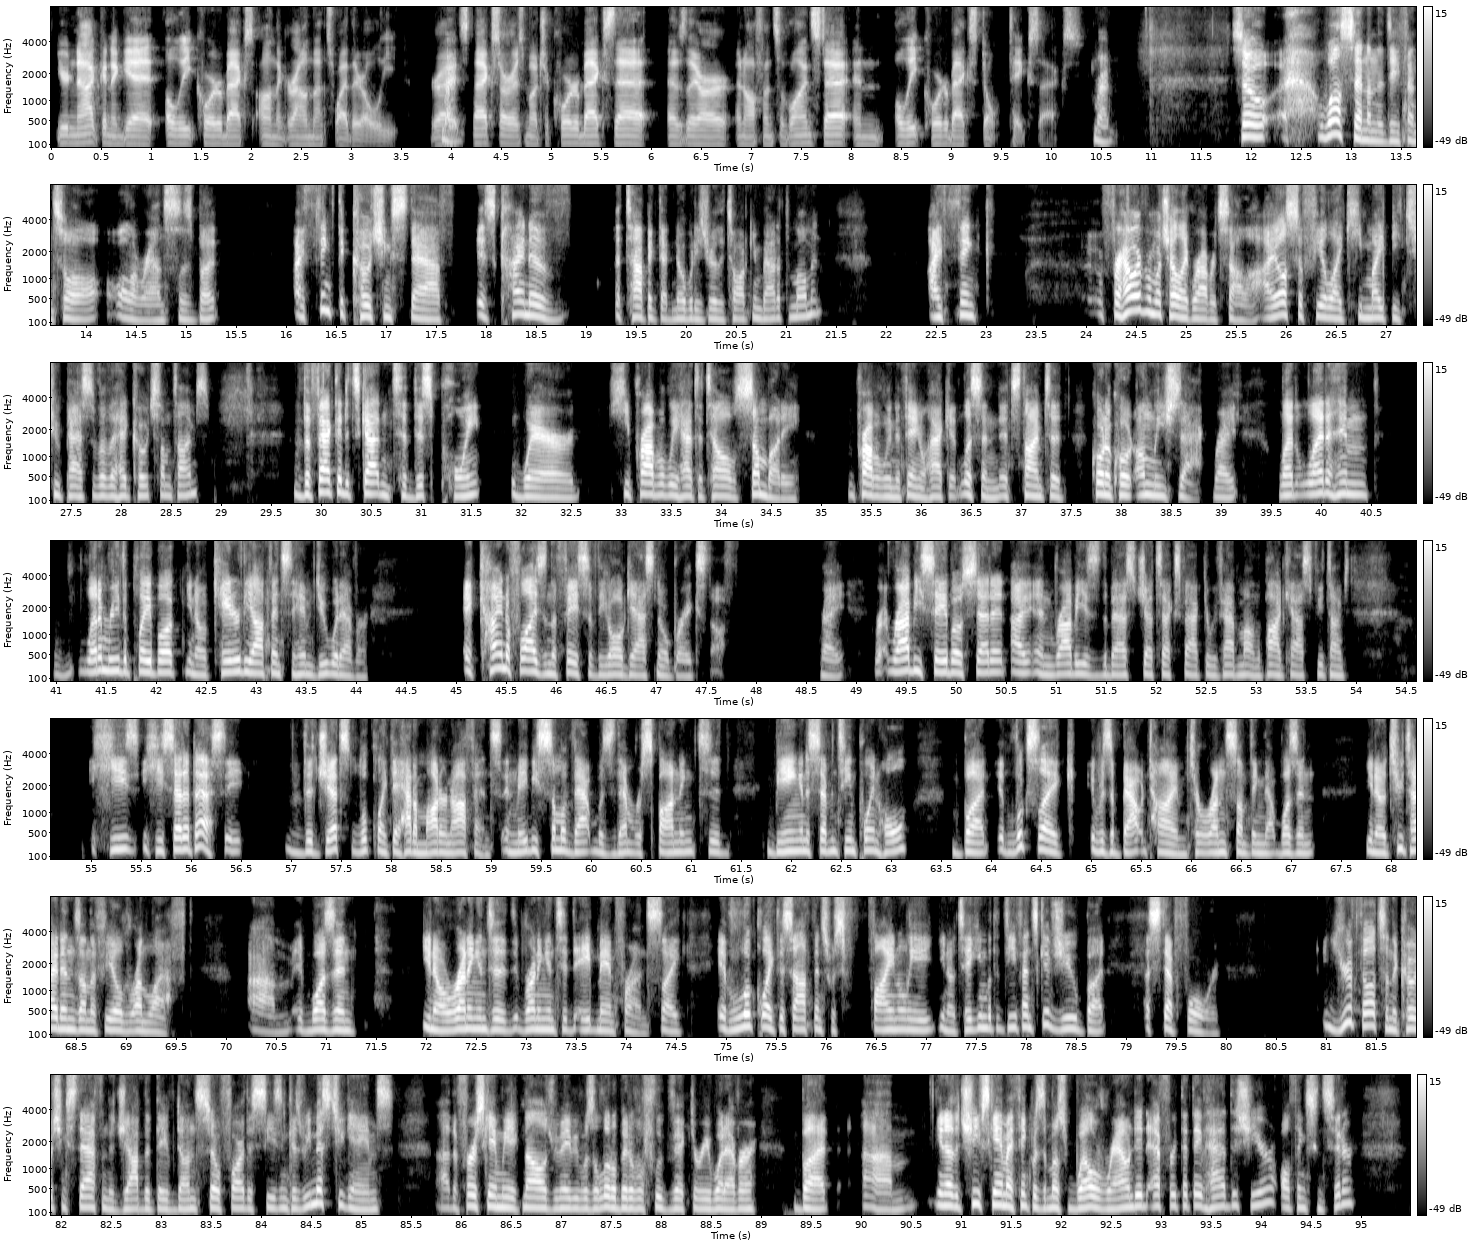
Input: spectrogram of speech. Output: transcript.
You're not going to get elite quarterbacks on the ground. That's why they're elite right? right? Sacks are as much a quarterback stat as they are an offensive line stat, and elite quarterbacks don't take sacks. Right. So, well said on the defense all all around, Sliz, but I think the coaching staff is kind of a topic that nobody's really talking about at the moment. I think for however much I like Robert Saleh, I also feel like he might be too passive of a head coach sometimes. The fact that it's gotten to this point where he probably had to tell somebody, probably Nathaniel Hackett, listen, it's time to quote unquote unleash Zach, right? Let let him let him read the playbook, you know, cater the offense to him, do whatever. It kind of flies in the face of the all gas, no brake stuff, right? Robbie Sabo said it, I and Robbie is the best Jets X Factor. We've had him on the podcast a few times. He's he said it best. The Jets look like they had a modern offense, and maybe some of that was them responding to being in a 17 point hole, but it looks like it was about time to run something that wasn't, you know, two tight ends on the field, run left. Um, it wasn't, you know, running into running into eight man fronts. Like it looked like this offense was finally, you know, taking what the defense gives you, but a step forward. Your thoughts on the coaching staff and the job that they've done so far this season? Because we missed two games. Uh, the first game we acknowledged maybe was a little bit of a fluke victory, whatever. But Um, you know, the Chiefs game I think was the most well-rounded effort that they've had this year, all things considered.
